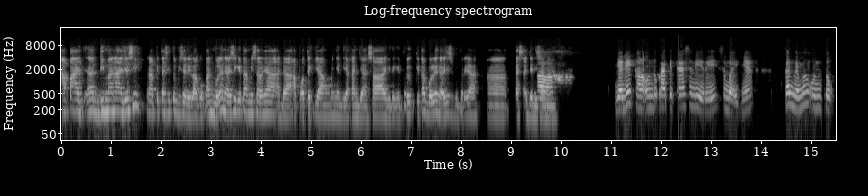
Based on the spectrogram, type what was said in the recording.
apa uh, di mana aja sih rapid test itu bisa dilakukan? Boleh nggak sih kita misalnya ada apotek yang menyediakan jasa gitu-gitu? Kita boleh nggak sih sebenarnya uh, tes aja di sana? Oh. Jadi kalau untuk rapid test sendiri sebaiknya kan memang untuk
